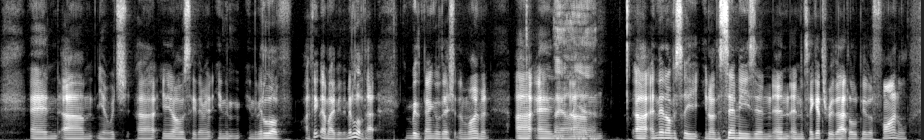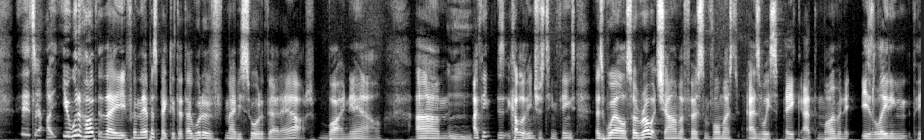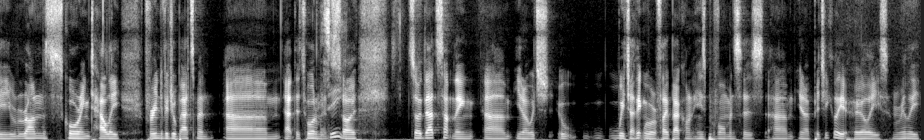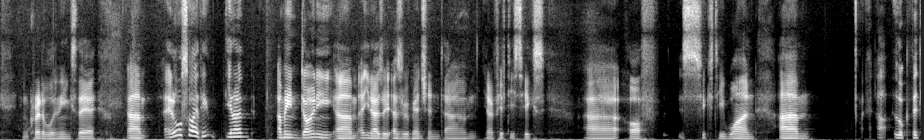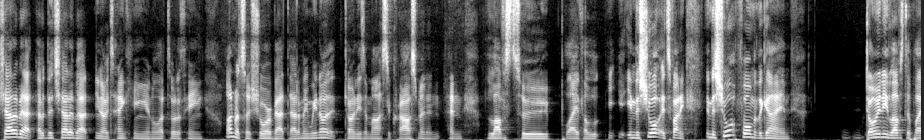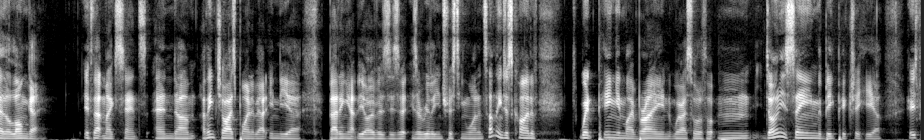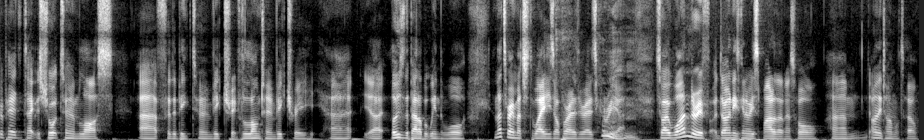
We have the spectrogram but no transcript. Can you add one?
and um, you know which uh, you know obviously they're in, in the in the middle of I think they may be in the middle of that with Bangladesh at the moment, uh, and are, yeah. um, uh, and then obviously you know the semis and, and, and if they get through that it'll be the final. It's, uh, you would have hoped that they, from their perspective, that they would have maybe sorted that out by now. Um, I think a couple of interesting things as well. So Rohit Sharma, first and foremost, as we speak at the moment, is leading the run scoring tally for individual batsmen um, at the tournament. So, so that's something um, you know, which which I think we'll reflect back on his performances. Um, you know, particularly early, some really incredible innings there, um, and also I think you know, I mean, Dhoni, um, you know, as we, as we've mentioned, um, you know, fifty six uh, off sixty one. Um, uh, look, the chat about uh, the chat about you know tanking and all that sort of thing. I'm not so sure about that. I mean, we know that Dhoni's a master craftsman and, and loves to play the in the short. It's funny in the short form of the game. Dhoni loves to play the long game, if that makes sense. And um, I think Chai's point about India batting out the overs is a is a really interesting one, and something just kind of went ping in my brain where I sort of thought, mm, Dhoni's seeing the big picture here. He's prepared to take the short term loss uh, for the big term victory, for the long term victory. Uh, uh, lose the battle but win the war. And that's very much the way he's operated throughout his career. Hmm. So I wonder if Dhoni's going to be smarter than us all. Um, only time will tell.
